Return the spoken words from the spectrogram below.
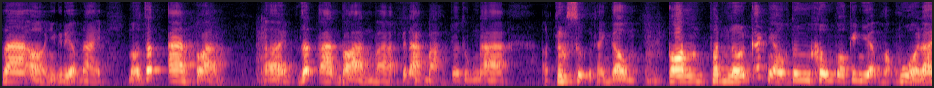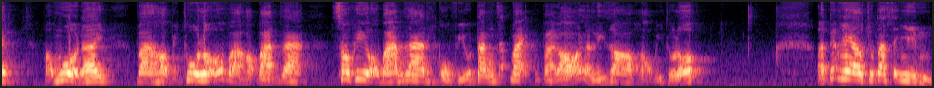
ra ở những cái điểm này nó rất an toàn đấy rất an toàn và cái đảm bảo cho chúng ta à, thực sự thành công. Còn phần lớn các nhà đầu tư không có kinh nghiệm họ mua ở đây họ mua ở đây và họ bị thua lỗ và họ bán ra. Sau khi họ bán ra thì cổ phiếu tăng rất mạnh và đó là lý do họ bị thua lỗ. À, tiếp theo chúng ta sẽ nhìn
